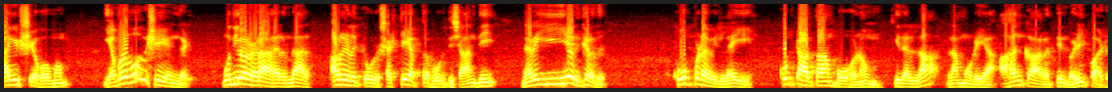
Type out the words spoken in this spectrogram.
ஆயுஷ்ய ஹோமம் எவ்வளவோ விஷயங்கள். முதியோர்களாக இருந்தால் அவர்களுக்கு ஒரு சஷ்டி அப்த பூர்த்தி சாந்தி நிறைய இருக்கிறது. கூப்பிடவில்லை. கூப்பிட்டாத்தான் போகணும். இதெல்லாம் நம்முடைய அகங்காரத்தின் வெளிப்பாடு.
